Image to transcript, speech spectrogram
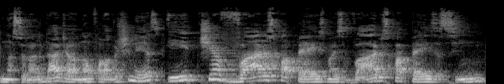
nacionalidade, ela não falava chinês e tinha vários papéis, mas vários papéis assim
